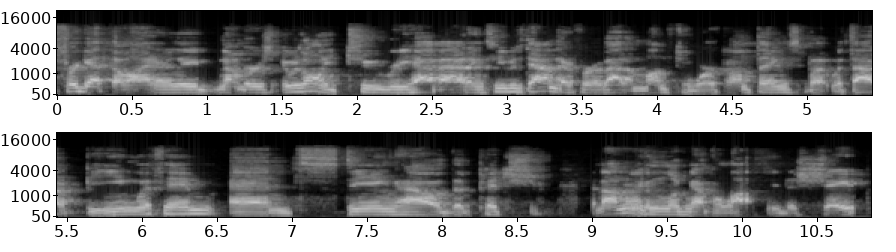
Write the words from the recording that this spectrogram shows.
forget the minor league numbers. It was only two rehab outings. He was down there for about a month to work on things, but without being with him and seeing how the pitch, and I'm not even looking at velocity, the shape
